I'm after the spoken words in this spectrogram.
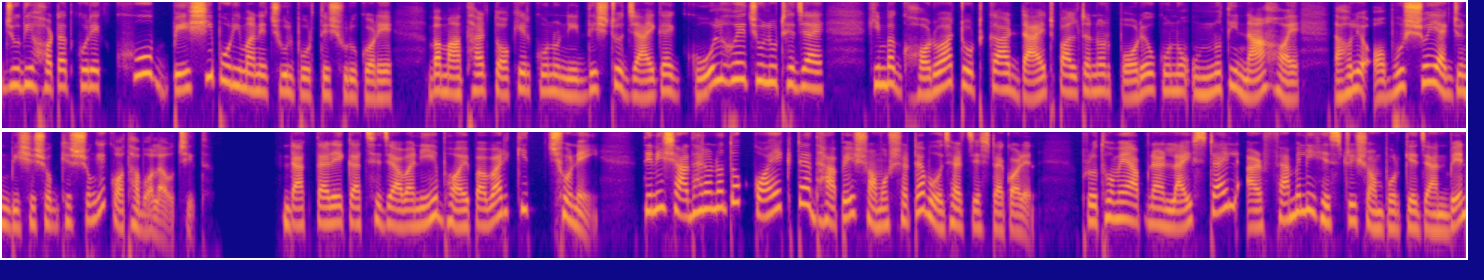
যদি হঠাৎ করে খুব বেশি পরিমাণে চুল পড়তে শুরু করে বা মাথার ত্বকের কোনো নির্দিষ্ট জায়গায় গোল হয়ে চুল উঠে যায় কিংবা ঘরোয়া টোটকা ডায়েট পাল্টানোর পরেও কোনো উন্নতি না হয়, তাহলে অবশ্যই একজন বিশেষজ্ঞের সঙ্গে কথা বলা উচিত। ডাক্তারের কাছে যাওয়া নিয়ে ভয় পাওয়ার কিচ্ছু নেই। তিনি সাধারণত কয়েকটা ধাপে সমস্যাটা বোঝার চেষ্টা করেন। প্রথমে আপনার লাইফস্টাইল আর ফ্যামিলি হিস্ট্রি সম্পর্কে জানবেন,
